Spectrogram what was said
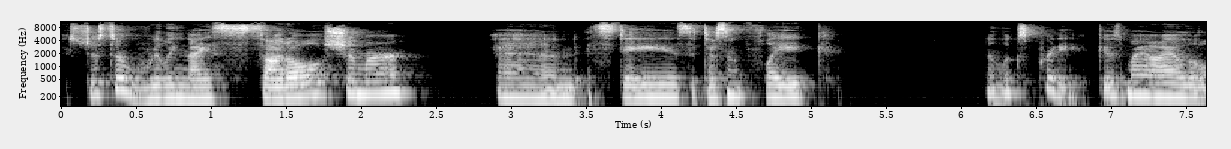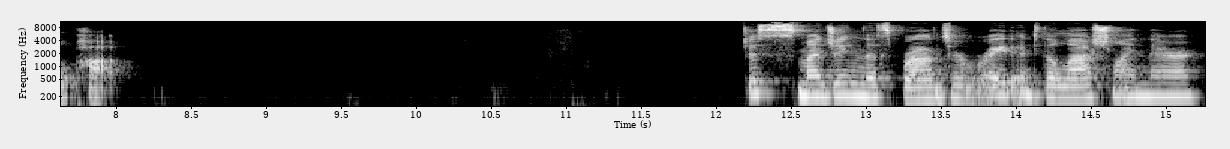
It's just a really nice subtle shimmer and it stays, it doesn't flake. It looks pretty, gives my eye a little pop. Just smudging this bronzer right into the lash line there,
